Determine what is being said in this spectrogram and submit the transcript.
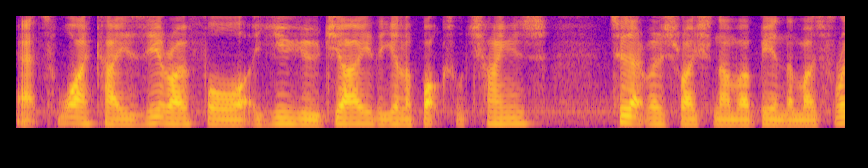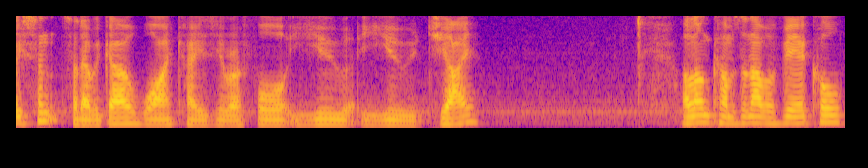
at YK04UUJ the yellow box will change to that registration number being the most recent. So there we go YK04UUJ. Along comes another vehicle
